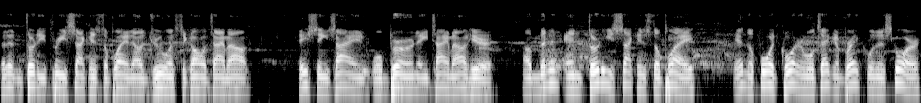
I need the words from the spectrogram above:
Minute and 33 seconds to play. Now Drew wants to call a timeout. Hastings High will burn a timeout here. A minute and 30 seconds to play in the fourth quarter. We'll take a break with a score.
